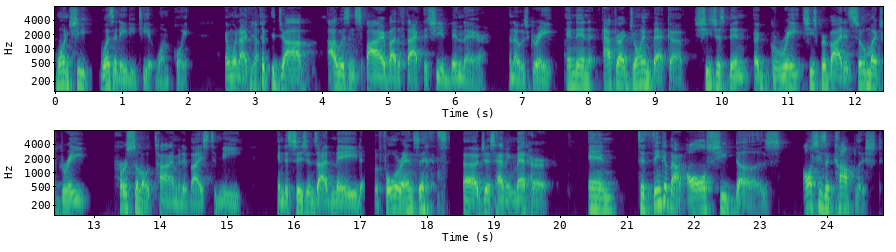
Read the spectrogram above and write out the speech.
One, she was at ADT at one point. And when I yep. took the job, I was inspired by the fact that she had been there. And that was great. And then after I joined BECA, she's just been a great, she's provided so much great personal time and advice to me in decisions I've made before and since uh, just having met her. And to think about all she does, all she's accomplished,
